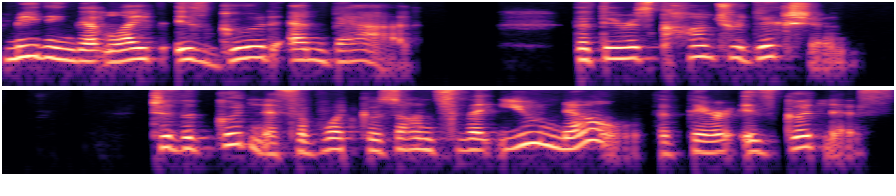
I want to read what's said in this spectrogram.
meaning that life is good and bad, that there is contradiction, to the goodness of what goes on so that you know that there is goodness,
